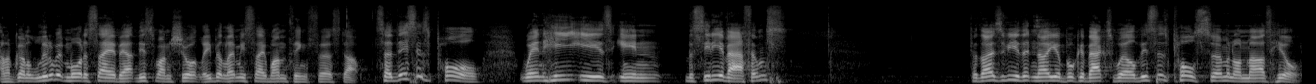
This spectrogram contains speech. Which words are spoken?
And I've got a little bit more to say about this one shortly, but let me say one thing first up. So, this is Paul when he is in the city of Athens. For those of you that know your book of Acts well, this is Paul's sermon on Mars Hill.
